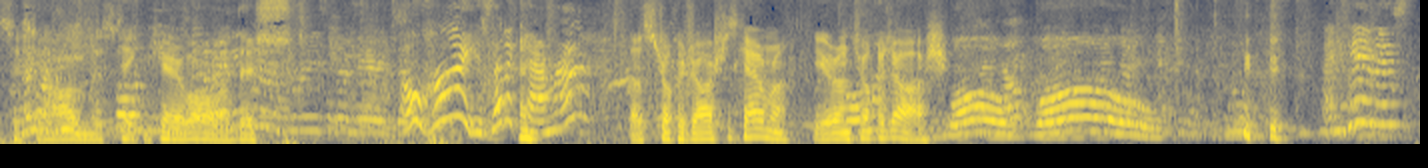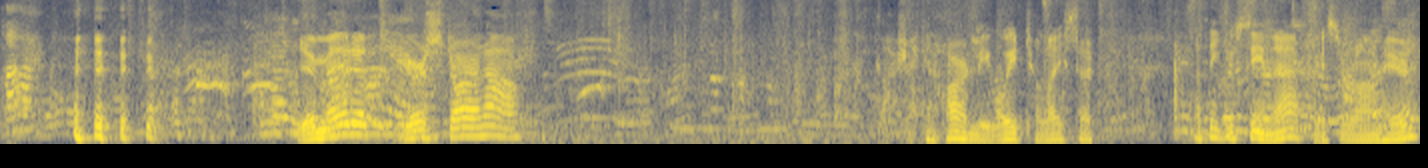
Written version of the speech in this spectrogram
Sister Holland is taking care of all of this. Oh hi, is that a camera? That's Trucker Josh's camera. You're on Trucker oh Josh. whoa, whoa. I'm famous. You made it. You're a star now. Gosh, I can hardly wait till I start. I think you've seen that face around here.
